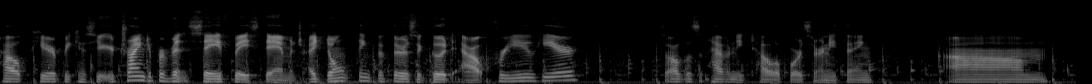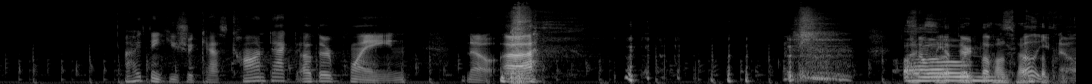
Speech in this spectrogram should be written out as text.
help here because you're trying to prevent save-based damage. I don't think that there's a good out for you here. Zal doesn't have any teleports or anything. Um, I think you should cast Contact Other Plane. No, uh, tell me a third level spell you know.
